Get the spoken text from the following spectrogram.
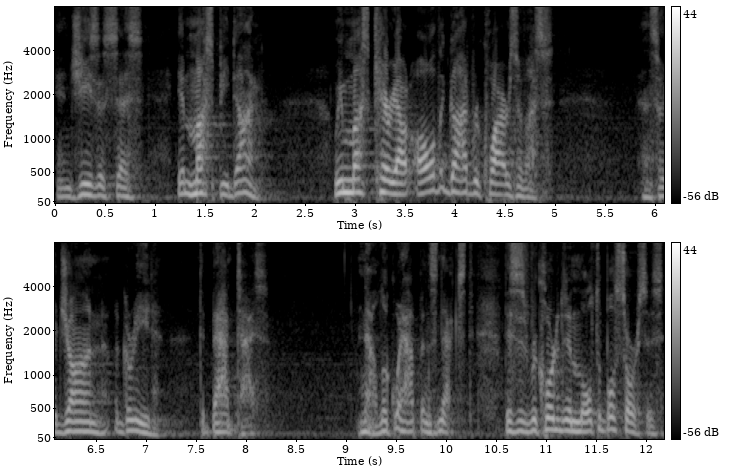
And Jesus says, It must be done. We must carry out all that God requires of us. And so John agreed to baptize. Now, look what happens next. This is recorded in multiple sources.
